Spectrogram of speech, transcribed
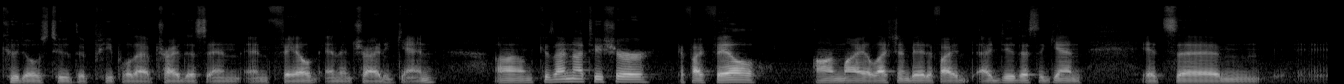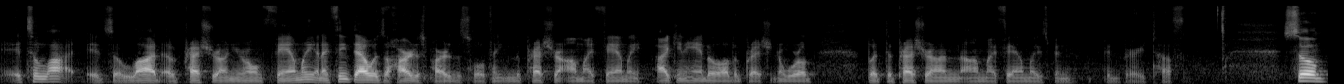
Kudos to the people that have tried this and, and failed and then tried again. Because um, I'm not too sure if I fail on my election bid, if I, I do this again, it's, um, it's a lot. It's a lot of pressure on your own family. And I think that was the hardest part of this whole thing the pressure on my family. I can handle all the pressure in the world, but the pressure on, on my family has been, been very tough. So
